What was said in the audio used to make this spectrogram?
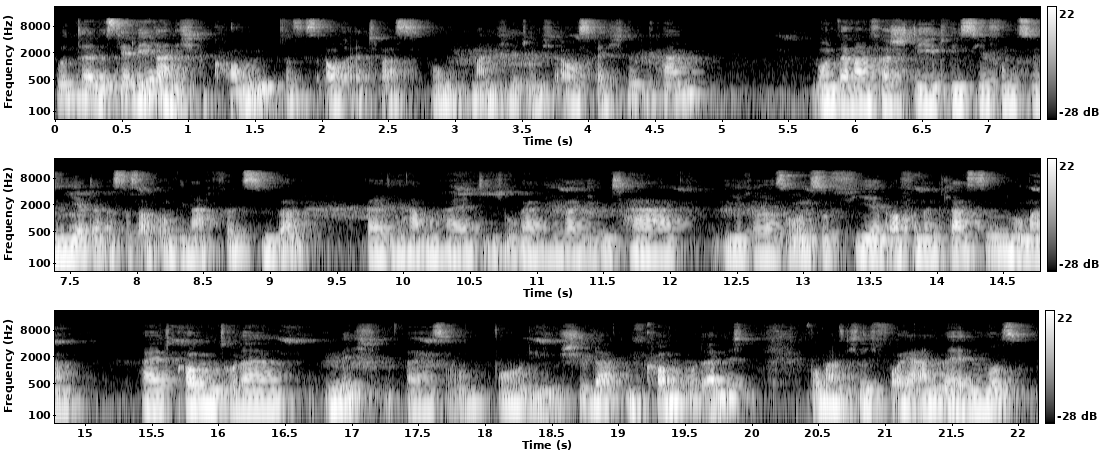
Und dann ist der Lehrer nicht gekommen. Das ist auch etwas, womit man hier durchaus rechnen kann. Und wenn man versteht, wie es hier funktioniert, dann ist das auch irgendwie nachvollziehbar, weil die haben halt die Yogalehrer jeden Tag ihre so und so vielen offenen Klassen, wo man halt kommt oder nicht, also wo die Schüler kommen oder nicht, wo man sich nicht vorher anmelden muss.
